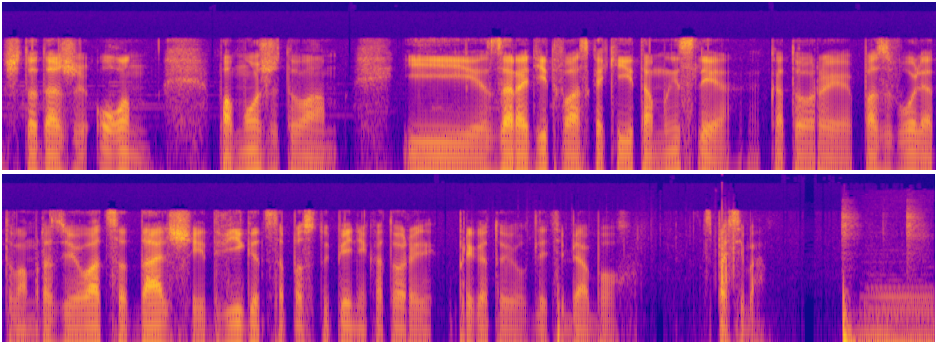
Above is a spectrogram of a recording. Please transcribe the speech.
что даже он поможет вам и зародит в вас какие-то мысли, которые позволят вам развиваться дальше и двигаться по ступени, которые приготовил для тебя Бог. Спасибо. thank you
